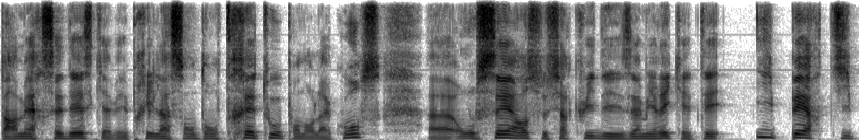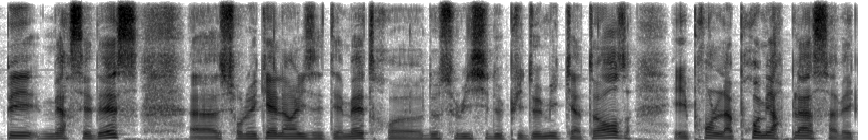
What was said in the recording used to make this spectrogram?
par Mercedes qui avait pris l'ascendant très tôt pendant la course. on sait, hein, ce circuit des Amériques était hyper typé Mercedes, euh, sur lequel hein, ils étaient maîtres euh, de celui-ci depuis 2014, et prendre la première place avec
